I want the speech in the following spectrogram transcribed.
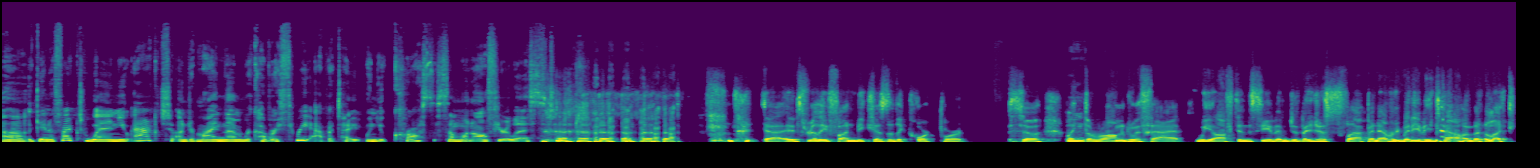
uh, gain effect when you act to undermine them, recover three appetite when you cross someone off your list. yeah, it's really fun because of the cork corkboard. So, like the wronged with that, we often see them. Do They just slapping everybody down. They're like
